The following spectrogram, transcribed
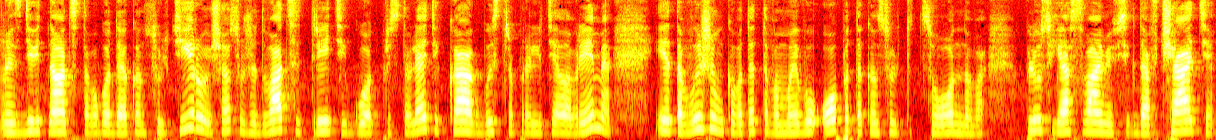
с 19 года я консультирую, сейчас уже 23 год, представляете, как быстро пролетело время, и это выжимка вот этого моего опыта консультационного, плюс я с вами всегда в чате,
